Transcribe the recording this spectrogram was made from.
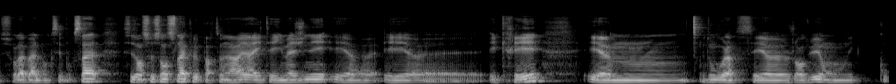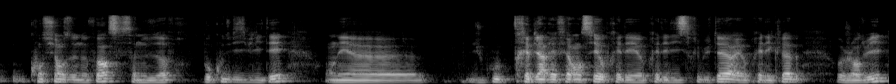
sur la balle. Donc c'est pour ça, c'est dans ce sens-là que le partenariat a été imaginé et, euh, euh, et, créé. Et donc voilà, c'est aujourd'hui on est conscience de nos forces, ça nous offre beaucoup de visibilité. On est du coup très bien référencé auprès des, auprès des distributeurs et auprès des clubs aujourd'hui.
